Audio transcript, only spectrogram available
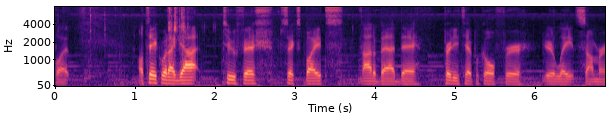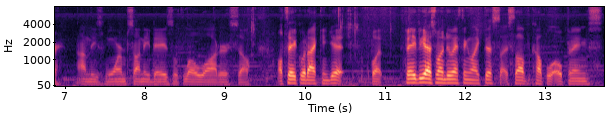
but I'll take what I got. Two fish, six bites, not a bad day. Pretty typical for your late summer on these warm sunny days with low water. So I'll take what I can get. But if any of you guys wanna do anything like this, I still have a couple openings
